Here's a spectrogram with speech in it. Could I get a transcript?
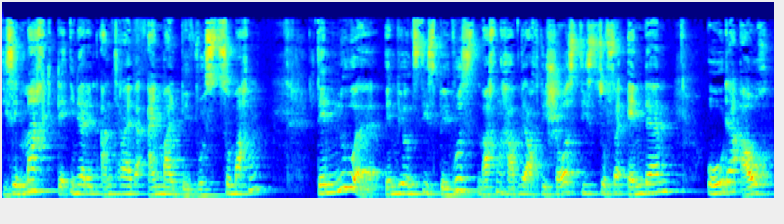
diese Macht der inneren Antreiber einmal bewusst zu machen. Denn nur wenn wir uns dies bewusst machen, haben wir auch die Chance, dies zu verändern oder auch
